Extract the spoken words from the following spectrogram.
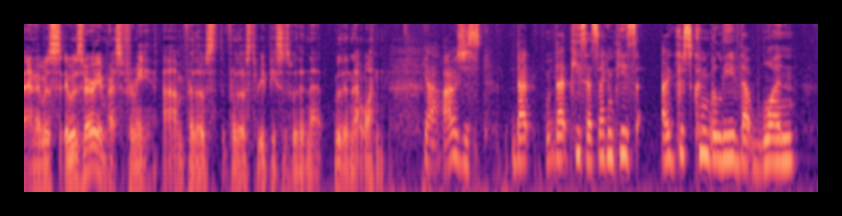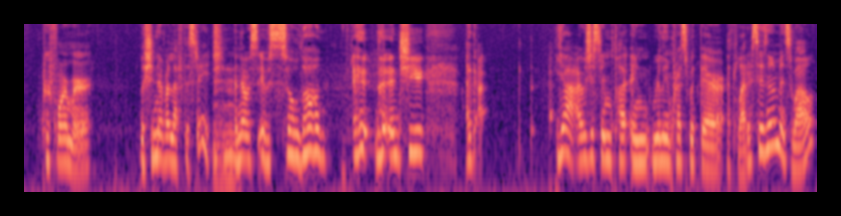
and it was it was very impressive for me um, for those for those three pieces within that within that one. Yeah, I was just that that piece, that second piece. I just couldn't believe that one performer, like she never left the stage, and that was it was so long, and, and she, like, I- yeah, I was just impl- really impressed with their athleticism as well.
